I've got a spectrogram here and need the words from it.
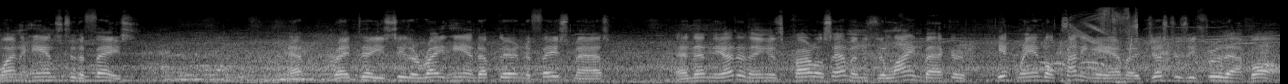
One hands to the face. Yep, right there. You see the right hand up there in the face mask. And then the other thing is Carlos Emmons, the linebacker, hit Randall Cunningham uh, just as he threw that ball.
